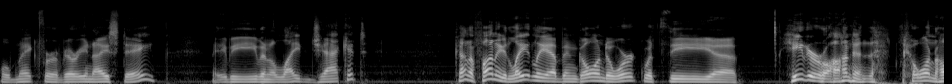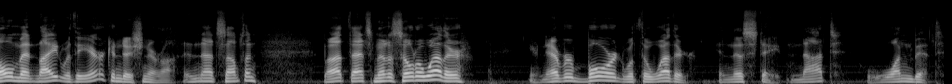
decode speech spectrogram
will make for a very nice day. Maybe even a light jacket. Kind of funny, lately I've been going to work with the uh, heater on and going home at night with the air conditioner on. Isn't that something? But that's Minnesota weather. You're never bored with the weather in this state. Not one bit.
